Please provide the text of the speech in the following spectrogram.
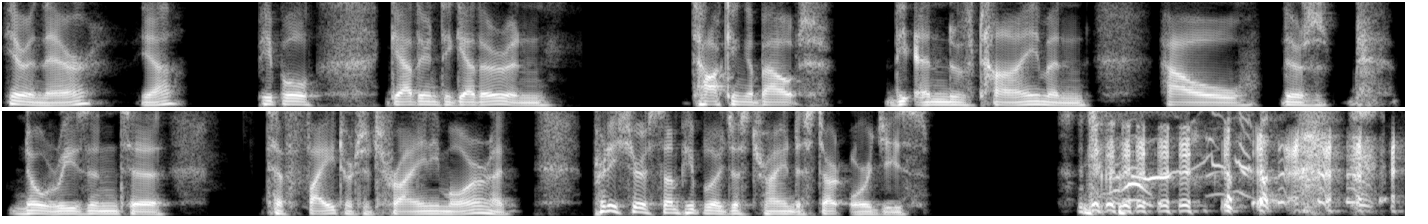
here and there. Yeah. People gathering together and talking about the end of time and how there's no reason to to fight or to try anymore. I'm pretty sure some people are just trying to start orgies.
